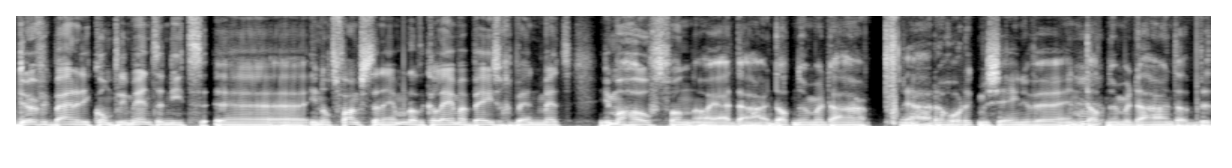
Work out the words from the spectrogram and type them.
durf ik bijna die complimenten niet eh, in ontvangst te nemen. Omdat ik alleen maar bezig ben met in mijn hoofd van... Oh ja, daar, dat nummer daar. Ja, daar hoor ik mijn zenuwen. En Ja. dat nummer daar. En dat, dat.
